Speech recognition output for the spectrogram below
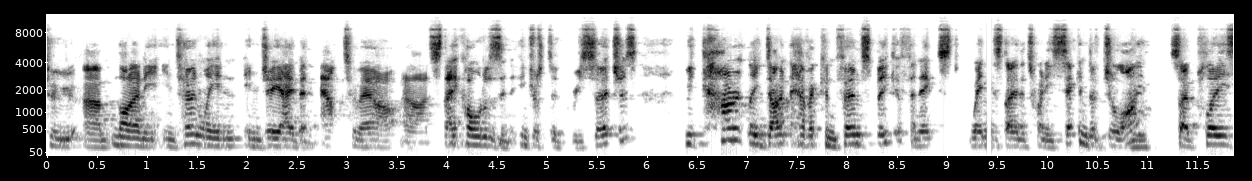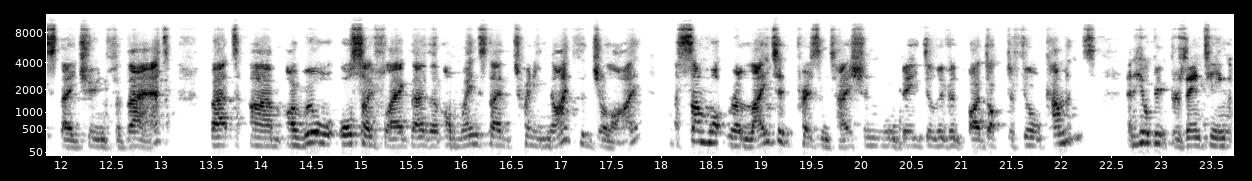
to um, not only internally in, in GA, but out to our uh, stakeholders and interested researchers. We currently don't have a confirmed speaker for next Wednesday, the 22nd of July, so please stay tuned for that. But um, I will also flag, though, that on Wednesday, the 29th of July, a somewhat related presentation will be delivered by Dr. Phil Cummins, and he'll be presenting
